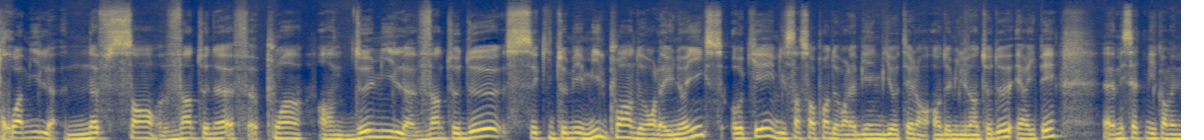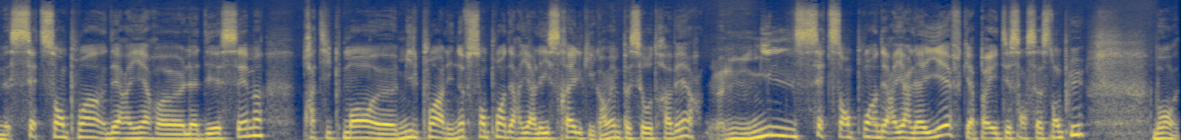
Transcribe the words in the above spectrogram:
3929 points en 2022, ce qui te met 1000 points devant la Ok, 1500 points devant la BNB Hotel en, en 2022, RIP, euh, mais ça te met quand même 700 points derrière euh, la DSM, pratiquement euh, 1000 points, les 900 points derrière l'Israël qui est quand même passé au travers, 1700 points derrière la IF qui a pas été sans cesse non plus. Bon,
